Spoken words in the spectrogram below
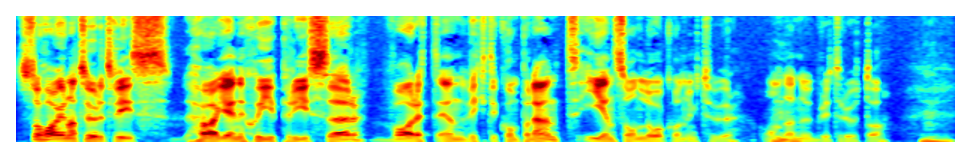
Så har ju naturligtvis höga energipriser varit en viktig komponent i en sån lågkonjunktur, om mm. den nu bryter ut då. Mm.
